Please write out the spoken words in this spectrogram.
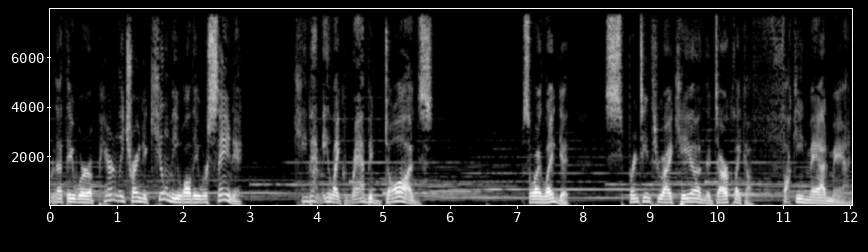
or that they were apparently trying to kill me while they were saying it. Came at me like rabid dogs. So I legged it sprinting through IKEA in the dark like a fucking madman.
